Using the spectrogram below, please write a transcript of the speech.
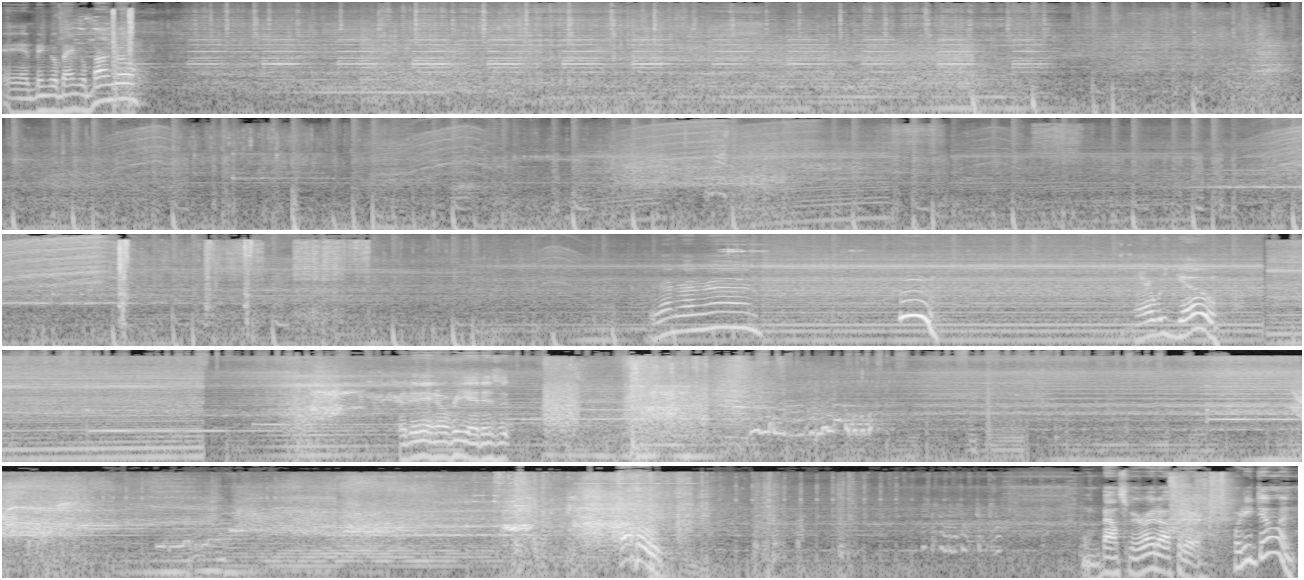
And bingo, bango, bongo. Run, run, run. Woo. There we go. But it ain't over yet, is it? Bounce me right off of there. What are you doing?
